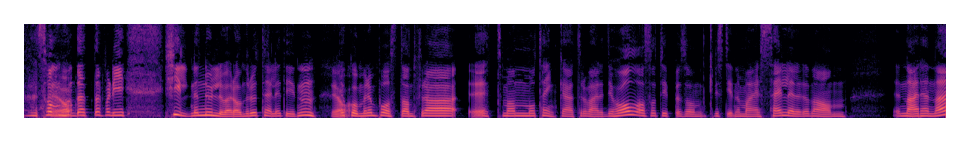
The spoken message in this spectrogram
som Ja. dette. Fordi kildene nuller hverandre ut hele tiden. Ja. Det kommer en påstand fra et man må tenke er troverdig hold, altså type sånn Kristine Meyer selv eller en annen nær henne,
